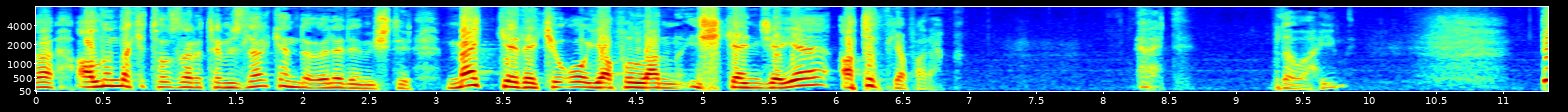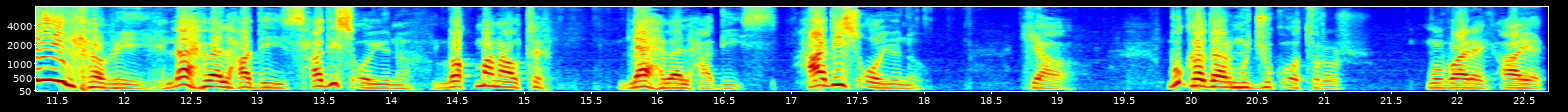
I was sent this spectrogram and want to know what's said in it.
Ve alnındaki tozları temizlerken de öyle demişti. Mekke'deki o yapılan işkenceye atıf yaparak. Evet. Bu da vahiy mi? Değil tabii. Lehvel hadis, hadis oyunu. Lokman 6. Lehvel hadis. Hadis oyunu. Ya bu kadar mucuk oturur. Mübarek ayet.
